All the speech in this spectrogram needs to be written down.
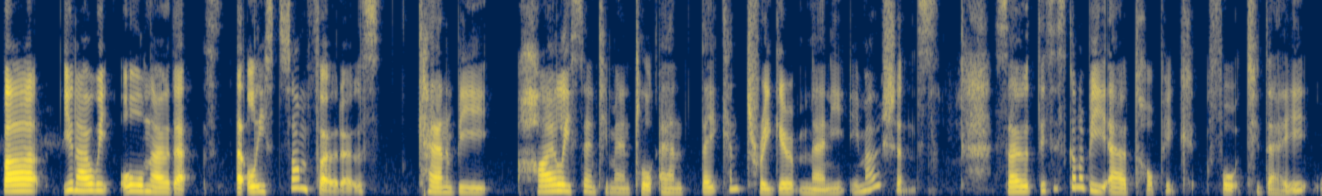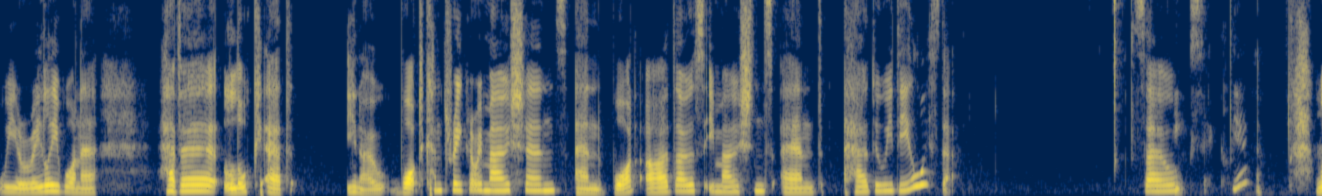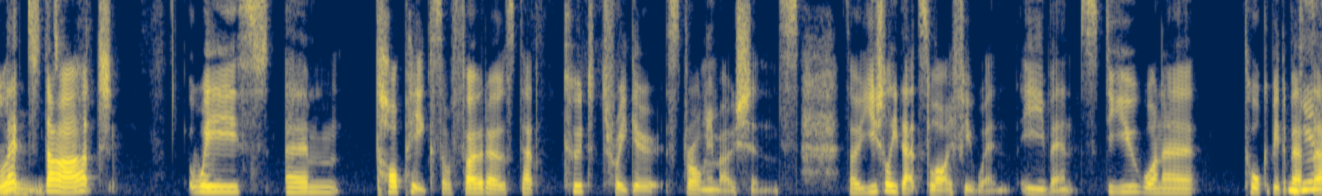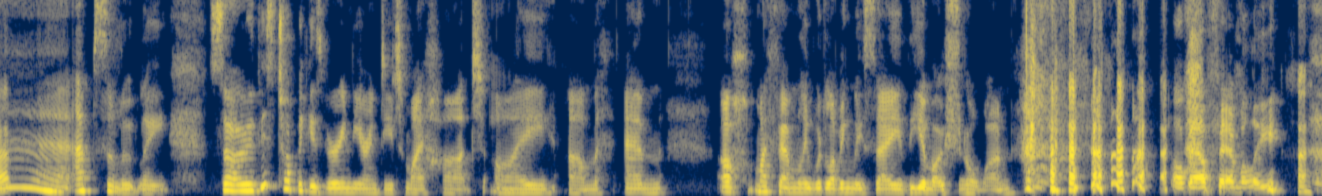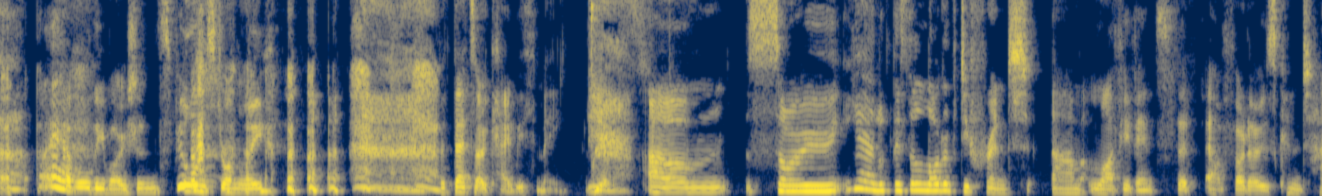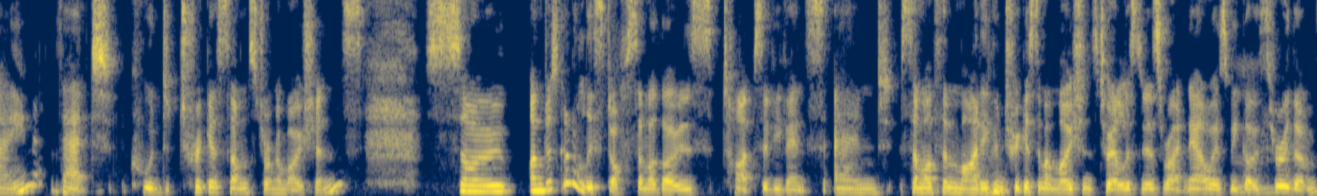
but you know, we all know that at least some photos can be highly sentimental and they can trigger many emotions. So, this is going to be our topic for today. We really want to have a look at, you know, what can trigger emotions and what are those emotions and how do we deal with that. So, Exactly. let's Mm. start with um, topics or photos that could trigger strong emotions. So, usually that's life event, events. Do you want to talk a bit about yeah, that? Yeah, absolutely. So this topic is very near and dear to my heart. Mm. I um, am, oh, my family would lovingly say, the emotional one of our family. I have all the emotions, feel them strongly, but that's okay with me. Yes. Um, so yeah, look, there's a lot of different um, life events that our photos contain that could trigger some strong emotions. So I'm just going to list off some of those types of events, and some of them might even trigger some emotions to our listeners right now as we go Mm. through them.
